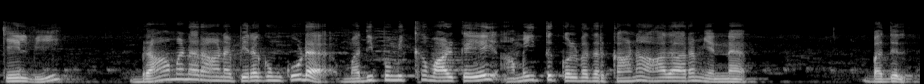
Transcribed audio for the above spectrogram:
கேள்வி பிராமணரான பிறகும் கூட மதிப்புமிக்க வாழ்க்கையை அமைத்துக் கொள்வதற்கான ஆதாரம் என்ன? பதில்.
